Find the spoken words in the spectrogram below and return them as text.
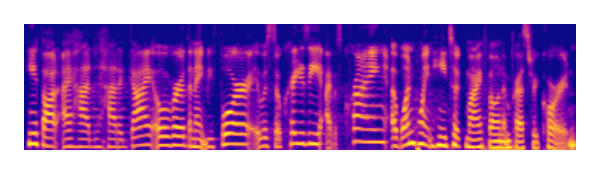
He thought I had had a guy over the night before. It was so crazy. I was crying. At one point, he took my phone and pressed record.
